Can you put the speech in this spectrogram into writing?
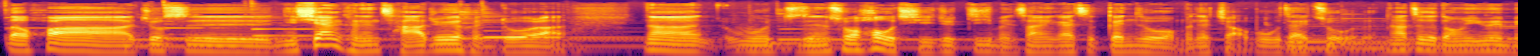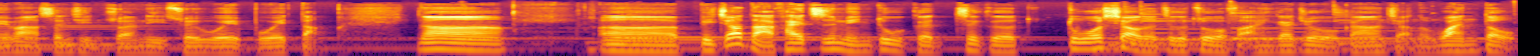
的话，就是你现在可能查就会很多了。那我只能说后期就基本上应该是跟着我们的脚步在做的。那这个东西因为没办法申请专利，所以我也不会挡。那呃比较打开知名度的这个多效的这个做法，应该就我刚刚讲的豌豆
